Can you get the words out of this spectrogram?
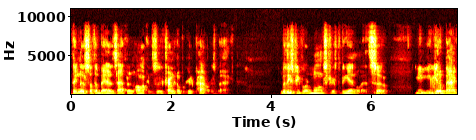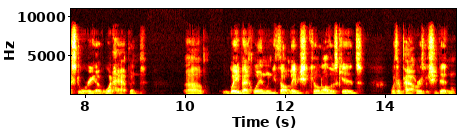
they know something bad has happened in Hawkins, so they're trying to help her get her powers back. But these people are monsters to begin with, so you, you get a backstory of what happened uh, way back when, when you thought maybe she killed all those kids with her powers, but she didn't.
